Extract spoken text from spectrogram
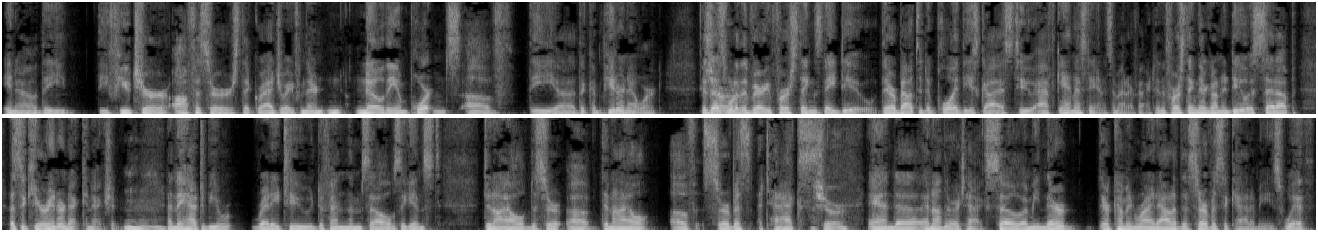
you know, the, the future officers that graduate from there n- know the importance of the, uh, the computer network. Because that's one of the very first things they do. They're about to deploy these guys to Afghanistan, as a matter of fact. And the first thing they're going to do is set up a secure internet connection. Mm-hmm. And they have to be r- ready to defend themselves against denial of, deser- uh, denial of service attacks. Sure. And, uh, and other attacks. So, I mean, they're, they're coming right out of the service academies with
